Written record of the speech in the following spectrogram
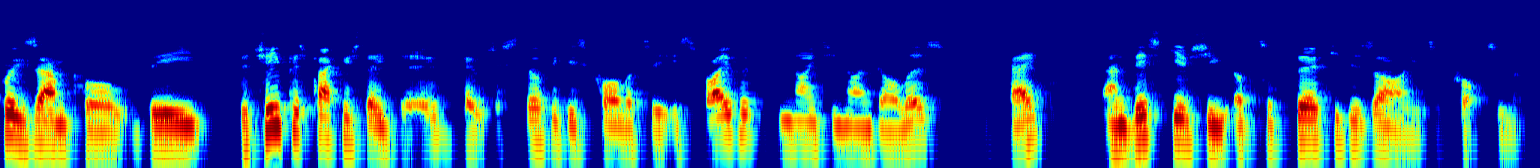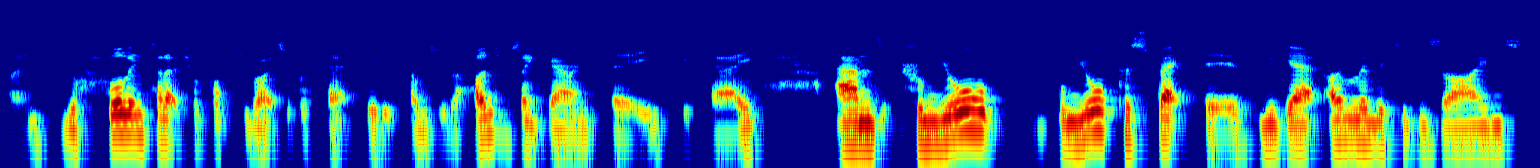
for example, the, the cheapest package they do, okay, which I still think is quality, is $599. Okay. And this gives you up to 30 designs approximately. Your full intellectual property rights are protected. It comes with a 100% guarantee, okay? And from your from your perspective, you get unlimited designs,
